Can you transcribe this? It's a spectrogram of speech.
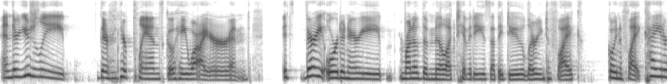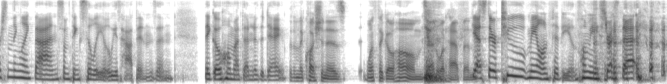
and they're usually their their plans go haywire, and it's very ordinary, run of the mill activities that they do, learning to fly, going to fly a kite or something like that, and something silly always happens, and they go home at the end of the day. But then the question is, once they go home, then what happens? Yes, they're two male amphibians. Let me stress that.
